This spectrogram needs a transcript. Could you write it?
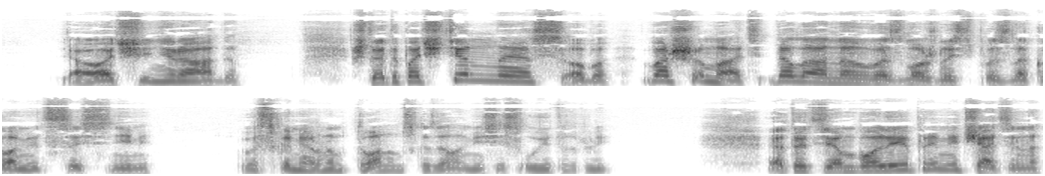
— Я очень рада, что эта почтенная особа, ваша мать, дала нам возможность познакомиться с ними. — высокомерным тоном сказала миссис Уиттерли. Это тем более примечательно,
